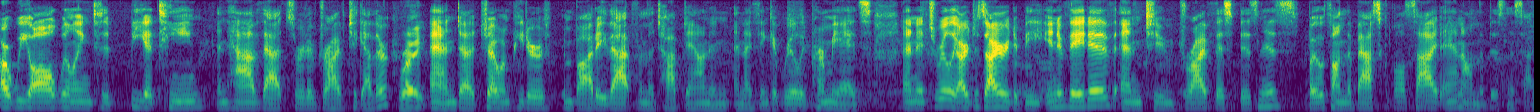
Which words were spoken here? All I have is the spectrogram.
are we all willing to be a team and have that sort of drive together? Right. And uh, Joe and Peter embody that from the top down, and, and I think it really permeates. And it's really our desire to be innovative and to drive this business, both on the basketball side and on the business side.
